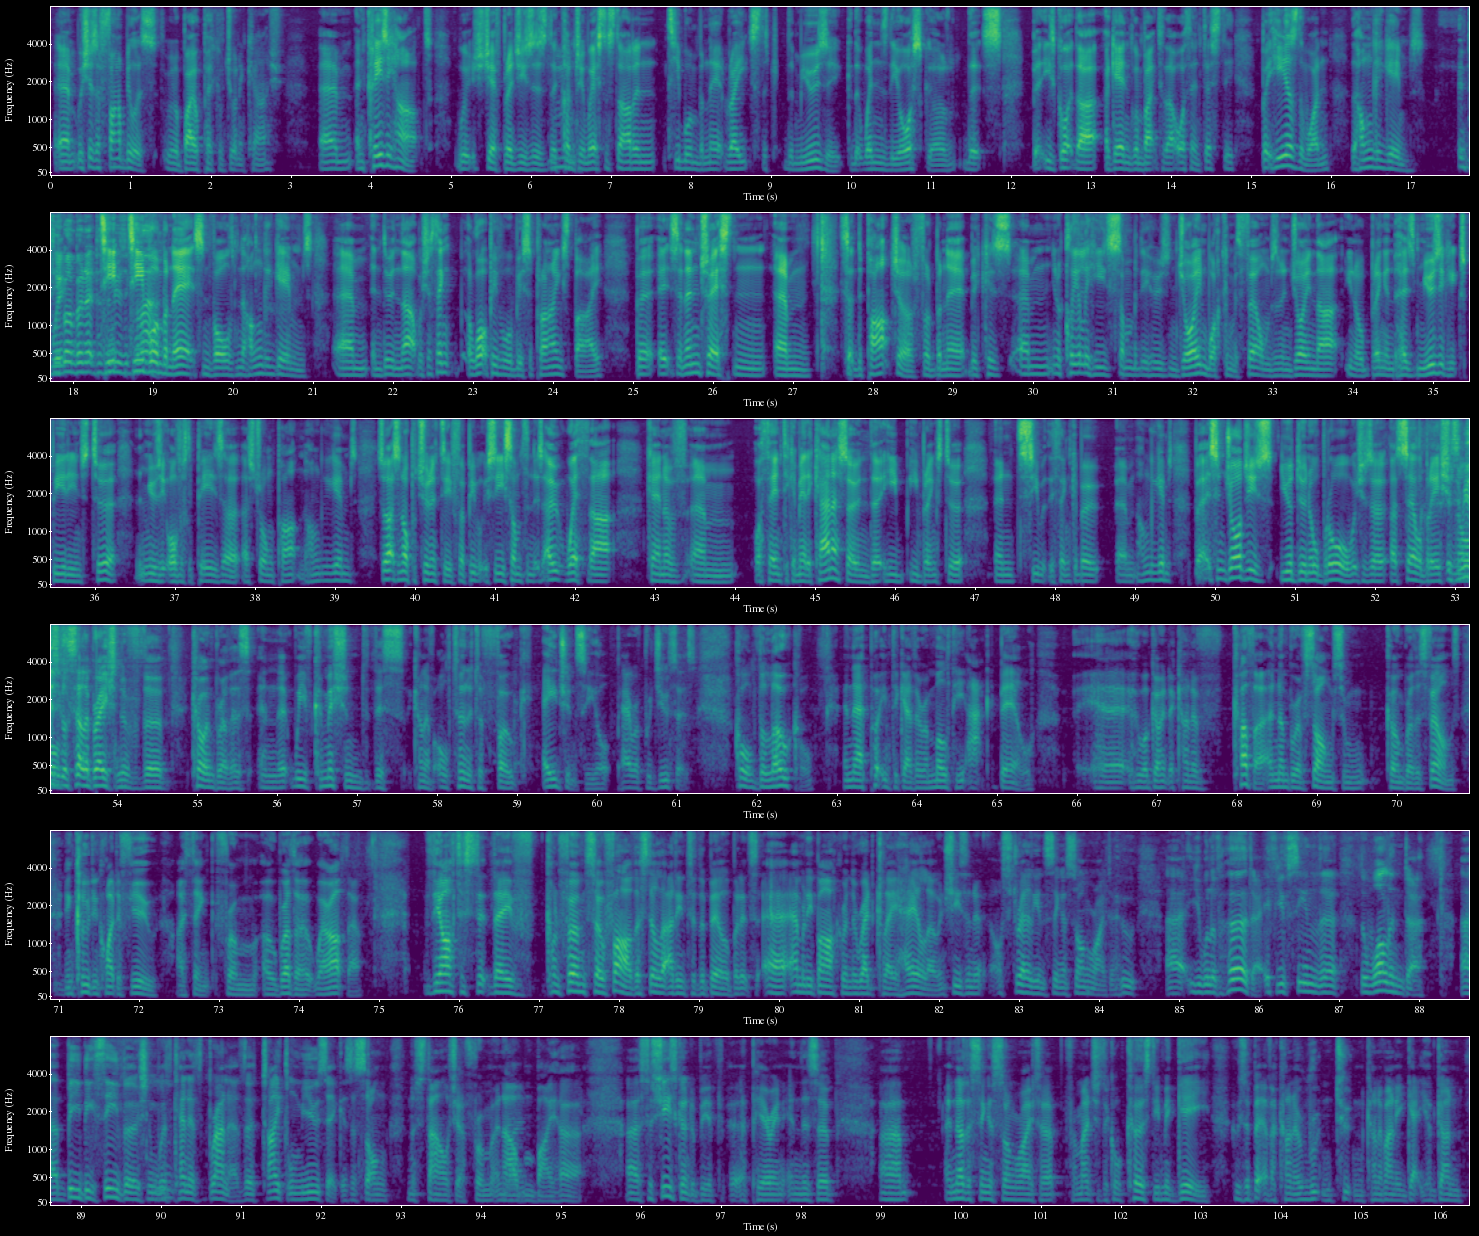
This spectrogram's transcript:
um, which is a fabulous you know, biopic of Johnny Cash. Um, and Crazy Heart, which Jeff Bridges is the country and western star, in, T Bone Burnett writes the the music that wins the Oscar. That's but he's got that again going back to that authenticity. But here's the one: the Hunger Games. And T-Bone Burnett does the T- music for T-Bone? Burnett's involved in the Hunger Games um, in doing that, which I think a lot of people will be surprised by. But it's an interesting um, sort of departure for Burnett because um, you know clearly he's somebody who's enjoying working with films and enjoying that you know bringing his music experience to it. The music obviously plays a, a strong part in the Hunger Games, so that's an opportunity for people to see something that's out with that kind of um, authentic Americana sound that he he brings to it and see what they think about um, Hunger Games. But at St George's, you're doing Oh Bro, which is a, a celebration It's a of musical celebration of the Coen brothers, in that we've commissioned this kind of alternative folk agency or pair of producers called The Local, and they're putting together a multi act bill uh, who are going to kind of cover a number of songs from Coen brothers films, including quite a few, I think, from Oh Brother, Where Art Thou? the artists that they've confirmed so far, they're still adding to the bill, but it's uh, Emily Barker and the Red Clay Halo, and she's an Australian singer songwriter who uh, you will have heard her if you've seen the the Wallander. Uh, BBC version with Kenneth Branagh. The title music is a song "Nostalgia" from an album by her. Uh, so she's going to be appearing, in this a um, another singer songwriter from Manchester called Kirsty McGee, who's a bit of a kind of rootin' tootin' kind of Annie Get Your Gun,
